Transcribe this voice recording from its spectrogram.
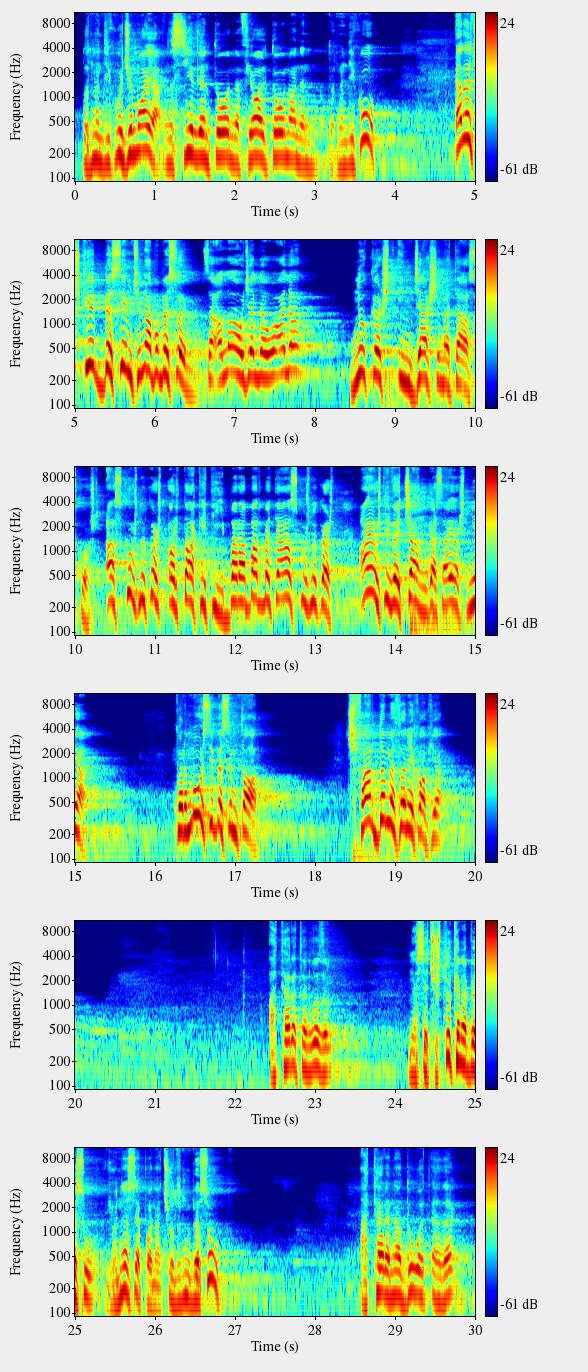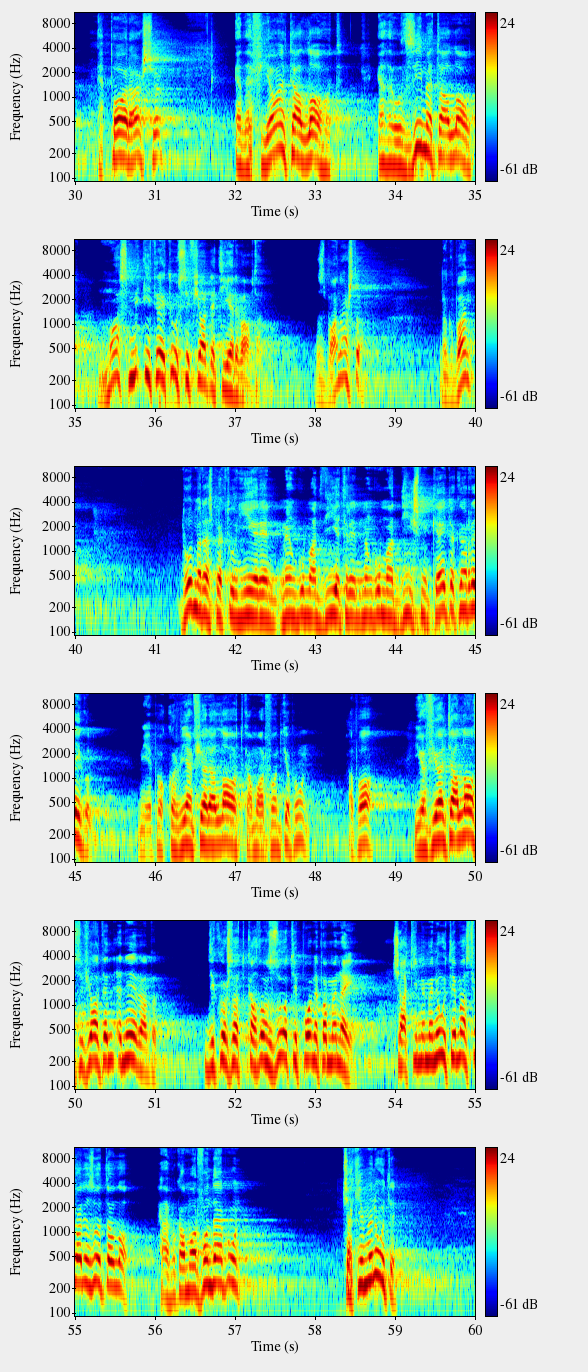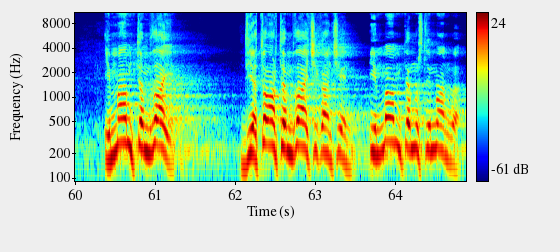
Duhet me ndiku xhumaja, në sjelljen tonë, në fjalët tona, në duhet me ndiku. Edhe qiky besim që na po besojmë, se Allahu xhelle ue ala nuk është i ngjashëm me të askush. Askush nuk është ortak i tij, barabart me të askush nuk është. Ai është i veçantë, ngase ai është një. Për mua si besimtar, çfarë domethënie ka kjo? Atëherë të nderum vllazën nëse qështu kena besu, jo nëse po na qështu duhet me besu. Atëherë na duhet edhe e para është që edhe fjalët e Allahut, edhe udhëzimet e Allahut mos me i trajtu si fjalët e tjerve, a kupton. S'ban ashtu. Nuk ban. Duhet me respektu njerin, me ngu ma të vjetrin, me ngu ma të dijshmin, krejt kjo n'rregull. Mirëpo, kur vjen fjala e Allahut, ka marrë fund kjo punë. Apo, jo fjalët e Allahut si fjalët e neve, a kupton. Dikush thotë, ka thonë Zoti, po unë po menoj. Çka ki me menu ti mas fjalës Zotit, vëlla? Ha, po ka marrë fund ajo punë. Çka ki me menu ti? Imamët e mëdhaj, dijetarët e mëdhaj që kanë qenë, imamët e muslimanëve.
